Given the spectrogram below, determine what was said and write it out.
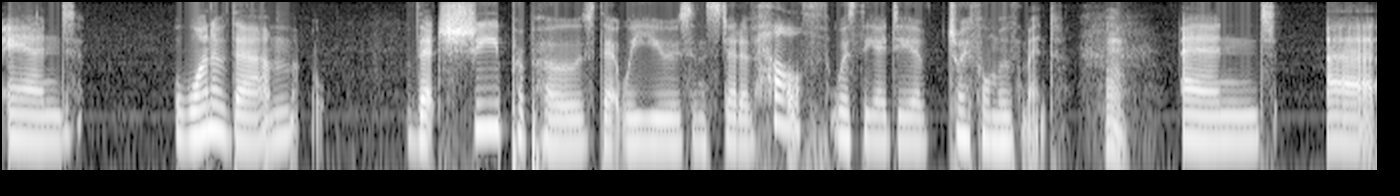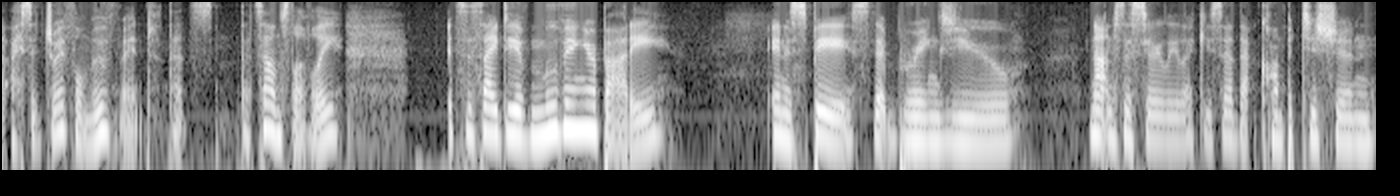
And one of them that she proposed that we use instead of health was the idea of joyful movement. Hmm. And uh, I said, joyful movement. That's that sounds lovely. It's this idea of moving your body in a space that brings you not necessarily like you said that competition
